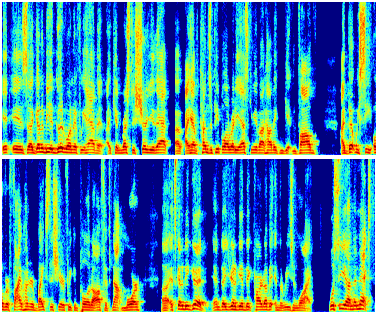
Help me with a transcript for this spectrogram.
it is uh, going to be a good one if we have it. I can rest assure you that. Uh, I have tons of people already asking me about how they can get involved. I bet we see over 500 bikes this year if we can pull it off, if not more. Uh, it's going to be good, and uh, you're going to be a big part of it, and the reason why. We'll see you on the next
